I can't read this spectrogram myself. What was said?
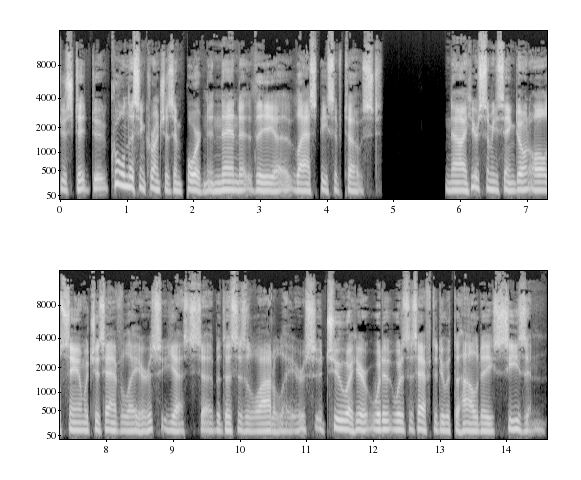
Just to, to, coolness and crunch is important. And then the uh, last piece of toast. Now, I hear somebody saying, don't all sandwiches have layers? Yes, uh, but this is a lot of layers. Two, I hear, what, what does this have to do with the holiday season?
